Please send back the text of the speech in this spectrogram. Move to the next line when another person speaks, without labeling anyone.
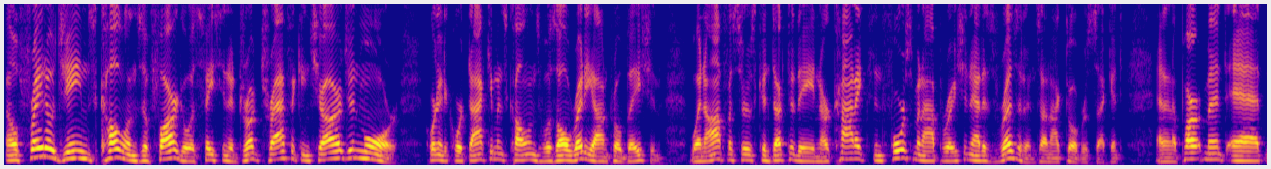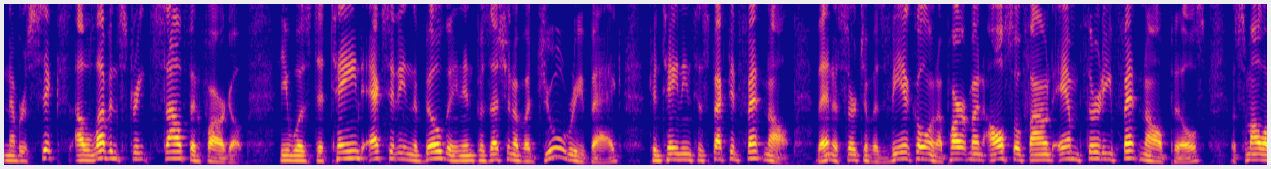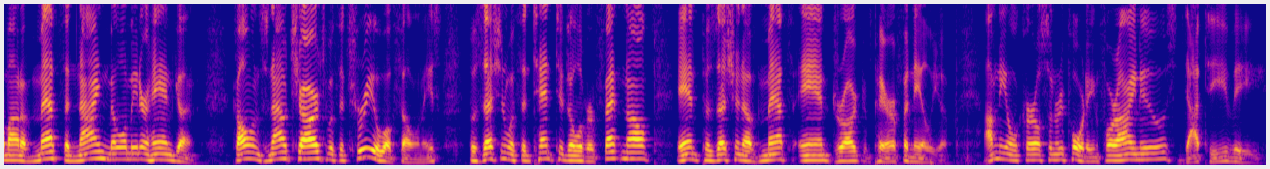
Alfredo James Collins of Fargo is facing a drug trafficking charge and more. According to court documents, Collins was already on probation when officers conducted a narcotics enforcement operation at his residence on October 2nd at an apartment at number 6 11th Street South in Fargo. He was detained exiting the building in possession of a jewelry bag containing suspected fentanyl. Then, a search of his vehicle and apartment also found M30 fentanyl pills, a small amount of meth, and 9mm handgun. Collins now charged with a trio of felonies possession with intent to deliver fentanyl and possession of meth and drug paraphernalia. I'm Neil Carlson reporting for iNewZ.TV.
